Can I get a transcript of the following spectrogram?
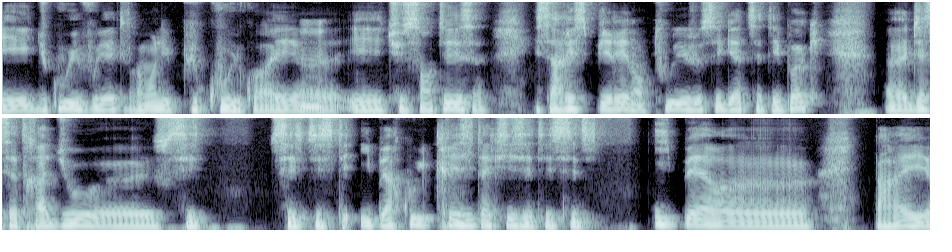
Et du coup, ils voulaient être vraiment les plus cool, quoi. Et, euh, et tu sentais, ça, et ça respirait dans tous les jeux Sega de cette époque. Euh, Jet Set Radio, euh, c'est c'était hyper cool. Crazy Taxi, c'était hyper euh, pareil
